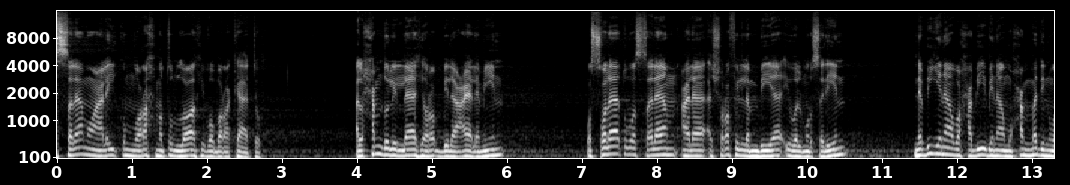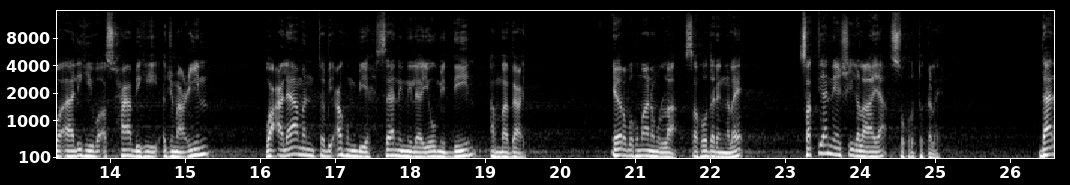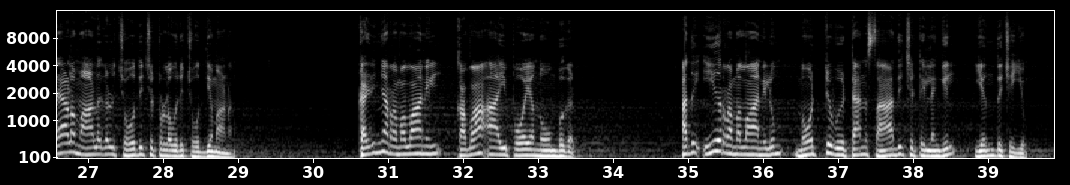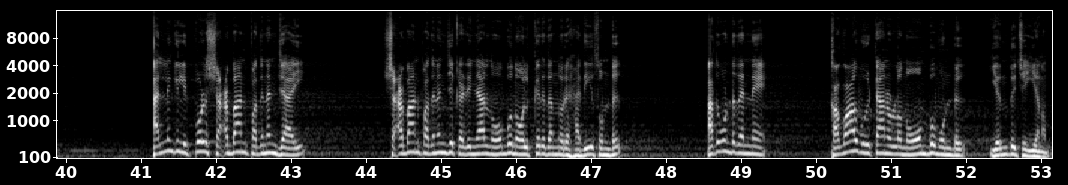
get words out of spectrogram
അസ്സലാമു അലൈക്കും വറഹമത്തല്ലാഹി വബർക്കാത്തു അൽഹംദുലില്ലാഹി റബ്ബിൽ ആലമീൻ. വസ്സലാത്തു വസ്സലാം അല അഷ്റഫിൽ അംബിയ ഇവൽ മുർസലീൻ. നബീന വ ഹബീബിന മുഹമ്മദിൻ വ ആലിഹി വ അസ്ഹാബിഹി അജ്മഈൻ. വ അലാമൻ തബി അഹും ബി ഹസാനിൻ ഇല യൗമിദ്ദീൻ. അമ്മബാദ് ഏറെ ബഹുമാനമുള്ള സഹോദരങ്ങളെ സത്യാന്വേഷികളായ സുഹൃത്തുക്കളെ ധാരാളം ആളുകൾ ചോദിച്ചിട്ടുള്ള ഒരു ചോദ്യമാണ് കഴിഞ്ഞ റമദാനിൽ കവാ ആയിപ്പോയ പോയ നോമ്പുകൾ. അത് ഈ റമദാനിലും നോറ്റ് വീട്ടാൻ സാധിച്ചിട്ടില്ലെങ്കിൽ എന്തു ചെയ്യും? അല്ലെങ്കിൽ ഇപ്പോൾ ഷാബാൻ പതിനഞ്ചായി. ഷാബാൻ പതിനഞ്ച് കഴിഞ്ഞാൽ നോമ്പ് നോൽക്കരുതെന്നൊരു ഹദീസുണ്ട്. അതുകൊണ്ട് തന്നെ കവാ വീട്ടാനുള്ള നോമ്പുമുണ്ട്. എന്തു ചെയ്യണം?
